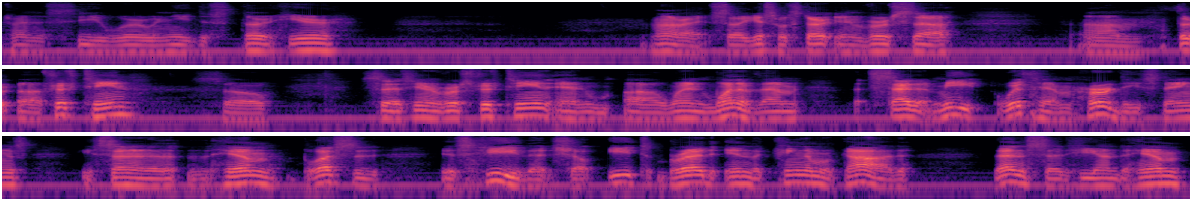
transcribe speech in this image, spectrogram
trying to see where we need to start here. Alright, so I guess we'll start in verse uh, um, uh, 15. So says here in verse 15, and uh, when one of them that sat at meat with him heard these things, he said unto him, Blessed is he that shall eat bread in the kingdom of God. Then said he unto him,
